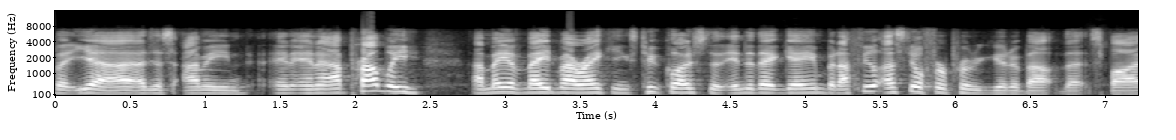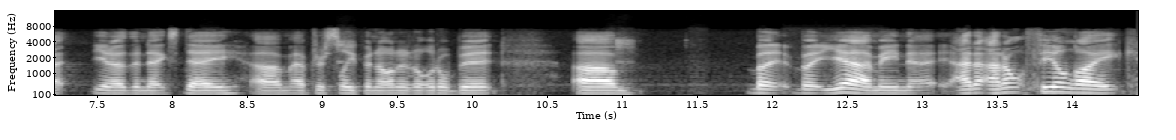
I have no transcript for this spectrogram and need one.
but yeah, I just I mean, and and I probably. I may have made my rankings too close to the end of that game, but I feel I still feel pretty good about that spot. You know, the next day um, after sleeping on it a little bit. Um, but but yeah, I mean, I, I don't feel like,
